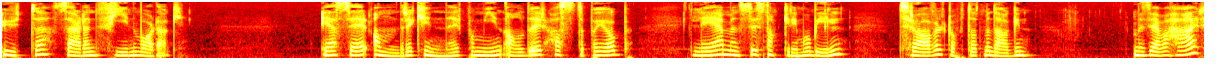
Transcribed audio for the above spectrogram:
Ute så er det en fin vårdag. Jeg ser andre kvinner på min alder haste på jobb, le mens de snakker i mobilen, travelt opptatt med dagen. Mens jeg var her,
